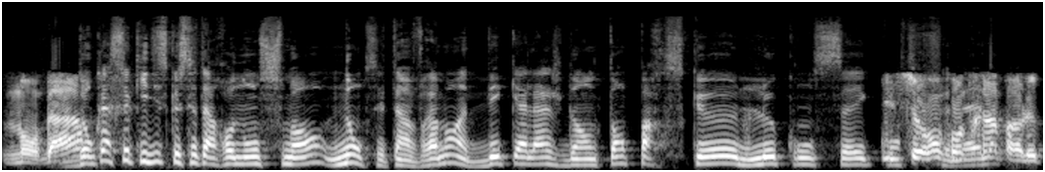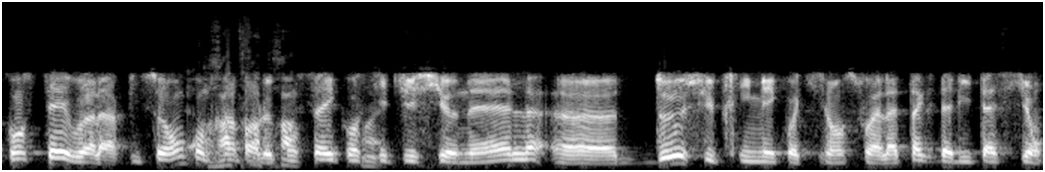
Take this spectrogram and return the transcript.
mandat. Donc à ceux qui disent que c'est un renoncement, non, c'est un, vraiment un décalage dans le temps parce que le Conseil constitutionnel... Ils seront contraints par le Conseil, voilà, ils seront contraints par le Conseil constitutionnel euh, de supprimer, quoi qu'il en soit, la taxe d'habitation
